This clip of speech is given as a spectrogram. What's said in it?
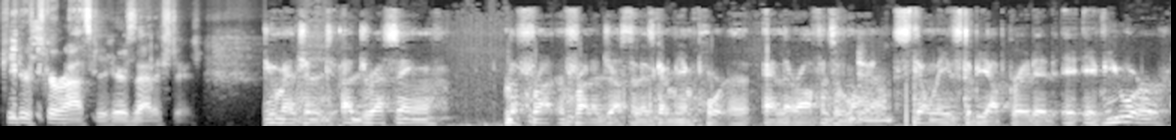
Peter Skoronski. Here's that exchange. You mentioned addressing the front in front of Justin is going to be important, and their offensive line still needs to be upgraded. If you were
